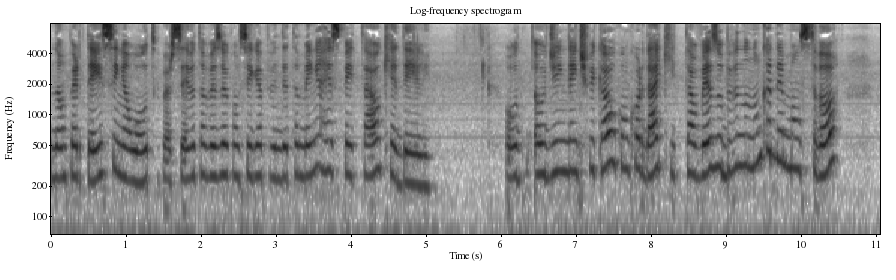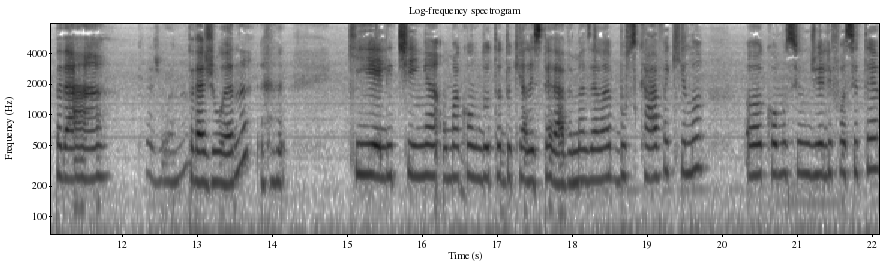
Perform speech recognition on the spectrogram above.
não pertencem ao outro parceiro, talvez eu consiga aprender também a respeitar o que é dele. Ou, ou de identificar ou concordar que talvez o Bruno nunca demonstrou para pra Joana que ele tinha uma conduta do que ela esperava, mas ela buscava aquilo uh, como se um dia ele fosse ter.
